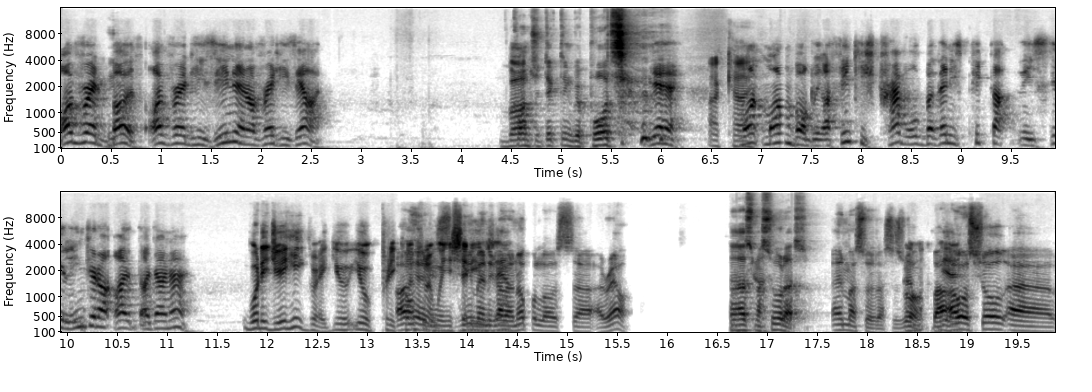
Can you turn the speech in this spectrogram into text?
I've read both. I've read he's in and I've read he's out. But Contradicting reports. Yeah. okay, Mind, mind-boggling. I think he's travelled, but then he's picked up. He's still injured. I, I, I don't know. what did you hear, Greg? You you're pretty I confident when you it's said he him and was out. Galanopoulos uh, are out, no, that's Masouras. and Masouras as well. Um, but yeah. I was sure uh,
